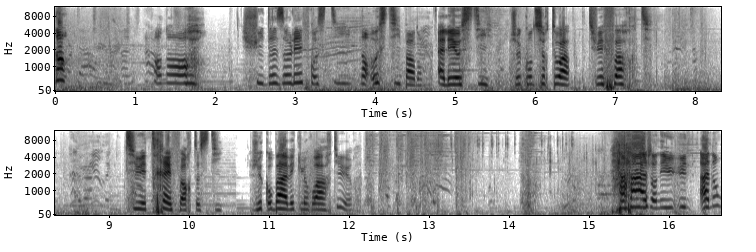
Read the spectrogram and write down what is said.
Non Oh non suis désolée, Frosty. Non, Hostie, pardon. Allez, Hostie, je compte sur toi. Tu es forte. Tu es très forte, Hostie. Je combats avec le roi Arthur. Haha, j'en ai eu une. Ah non,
